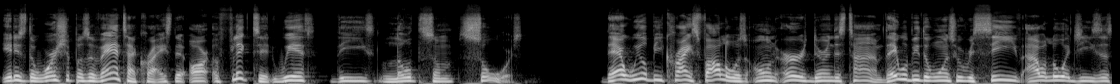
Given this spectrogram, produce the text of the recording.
It is the worshipers of Antichrist that are afflicted with these loathsome sores. There will be Christ followers on earth during this time. They will be the ones who receive our Lord Jesus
